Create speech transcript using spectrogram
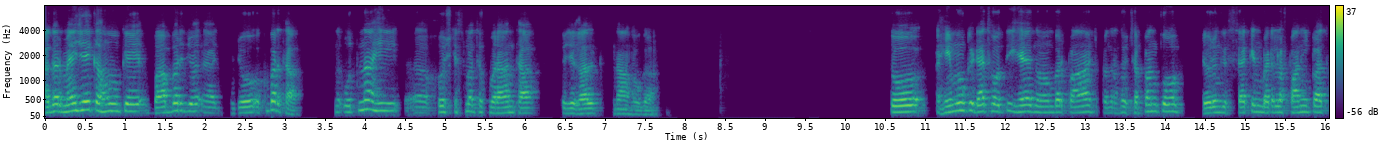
अगर मैं ये कहूँ कि बाबर जो जो अकबर था, उतना ही खुशकिस्मत हुक्मरान था तो ये गलत ना होगा। तो हेमू की डेथ होती है नवंबर पाँच, पंद्रह को during second battle of Panipat,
